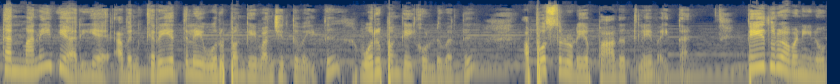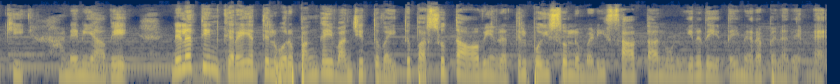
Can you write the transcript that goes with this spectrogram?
தன் மனைவி அறிய அவன் கிரயத்திலே ஒரு பங்கை வஞ்சித்து வைத்து ஒரு பங்கை கொண்டு வந்து அப்போஸ்தலுடைய பாதத்திலே வைத்தான். பேதுரு அவனை நோக்கி அனனியாவே நிலத்தின் கிரயத்தில் ஒரு பங்கை வஞ்சித்து வைத்து பர்சுத்த ஆவியனிடத்தில் பொய் சொல்லும்படி சாத்தான் உன் இருதயத்தை நிரப்பினது என்ன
